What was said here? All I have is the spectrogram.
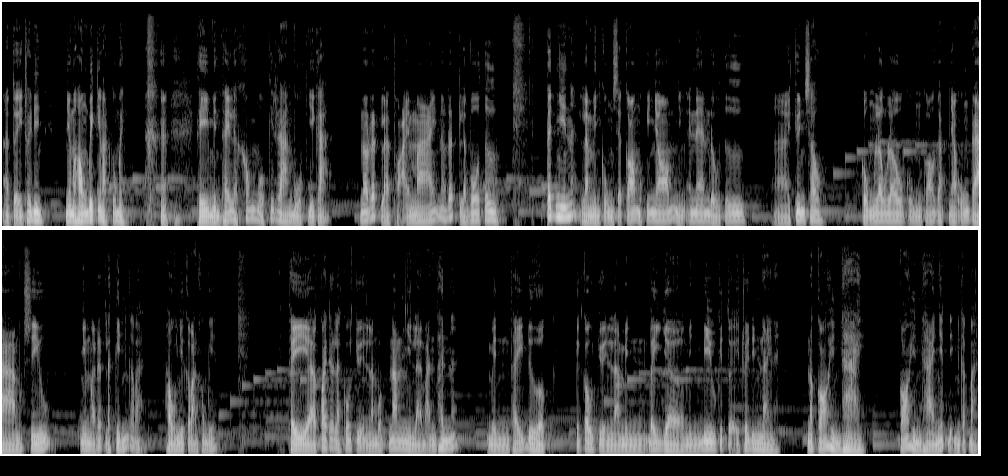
à, tuệ trading nhưng mà không biết cái mặt của mình. Thì mình thấy là không một cái ràng buộc gì cả. Nó rất là thoải mái nó rất là vô tư. Tất nhiên là mình cũng sẽ có một cái nhóm những anh em đầu tư à, chuyên sâu. Cũng lâu lâu cũng có gặp nhau uống trà một xíu nhưng mà rất là kín các bạn. Hầu như các bạn không biết. Thì à, quay trở lại câu chuyện là một năm nhìn lại bản thân á mình thấy được cái câu chuyện là mình bây giờ mình build cái tuệ trading này này nó có hình hài có hình hài nhất định các bạn.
